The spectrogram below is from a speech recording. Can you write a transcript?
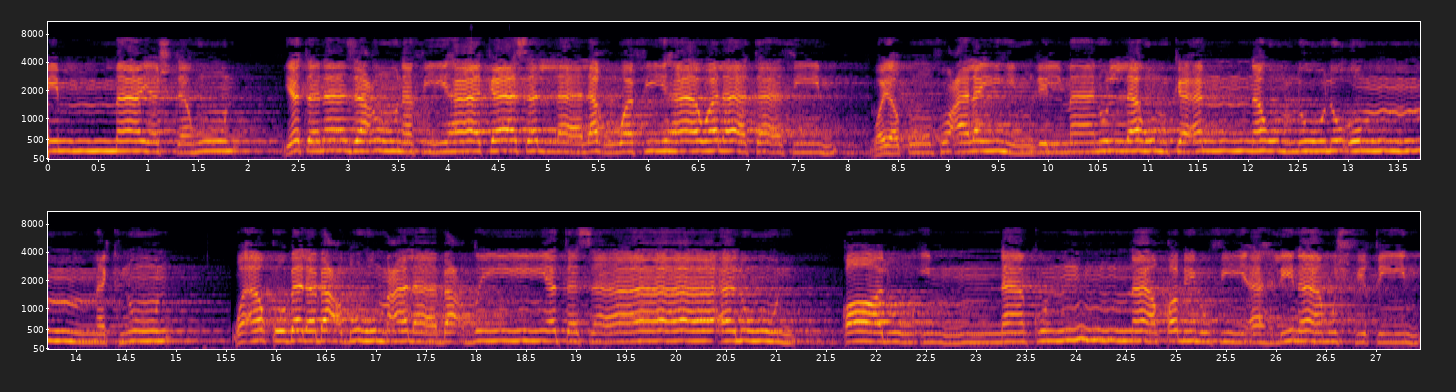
مما يشتهون يتنازعون فيها كاسا لا لغو فيها ولا تاثيم ويطوف عليهم غلمان لهم كأنهم لولؤ مكنون وأقبل بعضهم على بعض يتساءلون قالوا إنا كنا قبل في أهلنا مشفقين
